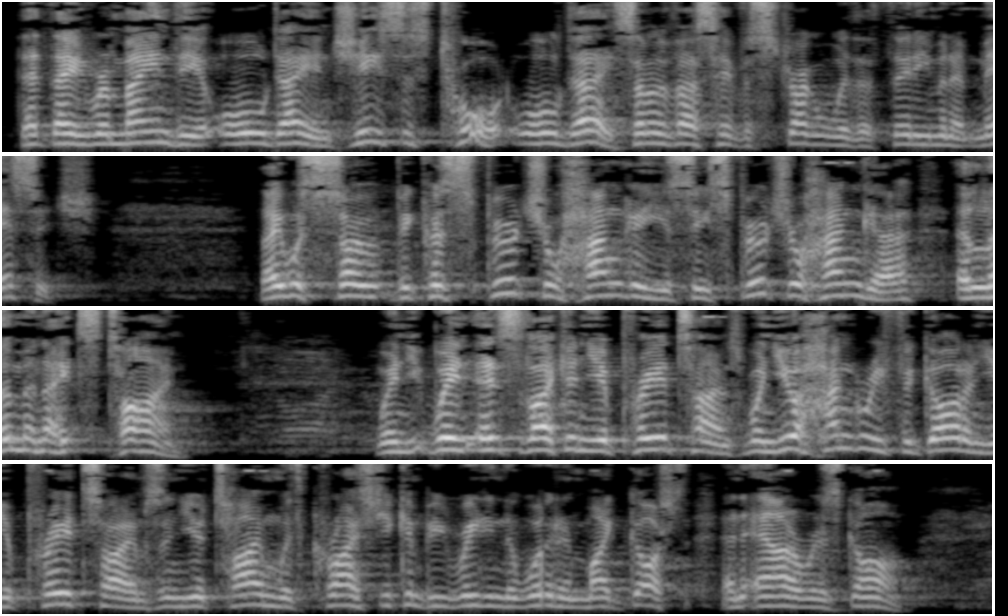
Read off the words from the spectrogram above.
that they remained there all day and Jesus taught all day. Some of us have a struggle with a 30 minute message. They were so, because spiritual hunger, you see, spiritual hunger eliminates time. When, you, when it's like in your prayer times, when you're hungry for God in your prayer times and your time with Christ, you can be reading the Word and my gosh, an hour is gone.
